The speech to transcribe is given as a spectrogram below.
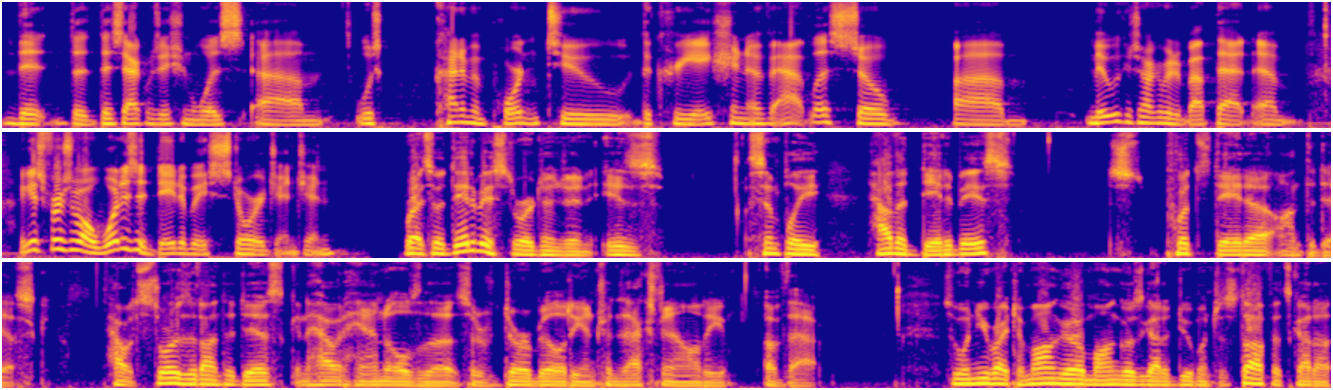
that the, this acquisition was um, was kind of important to the creation of Atlas. So um, maybe we could talk a bit about that. Um, I guess first of all, what is a database storage engine? Right. So a database storage engine is simply how the database puts data onto disk, how it stores it onto disk, and how it handles the sort of durability and transactionality of that. So when you write to Mongo, Mongo's got to do a bunch of stuff. It's got to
